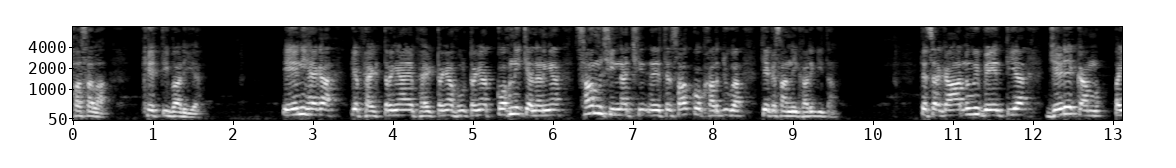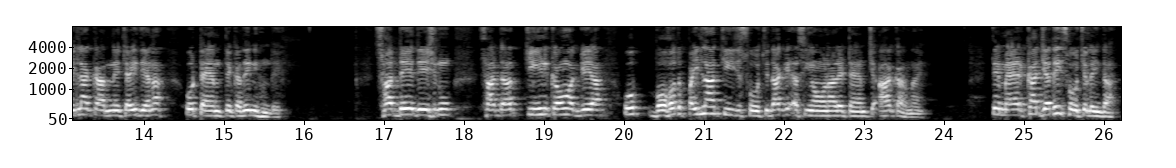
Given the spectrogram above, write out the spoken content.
ਫਸਲ ਆ, ਖੇਤੀਬਾੜੀ ਆ। ਇਹ ਨਹੀਂ ਹੈਗਾ ਕਿ ਫੈਕਟਰੀਆਂ ਇਹ ਫੈਕਟਰੀਆਂ ਫੂਟਰੀਆਂ ਕੁਝ ਨਹੀਂ ਚੱਲਣੀਆਂ, ਸਭ ਮਸ਼ੀਨਾਂ ਇੱਥੇ ਸਭ ਕੁਝ ਖੜ ਜੂਗਾ ਜੇ ਕਿਸਾਨੀ ਖੜ ਗਈ ਤਾਂ। ਤੇ ਸਰਕਾਰ ਨੂੰ ਵੀ ਬੇਨਤੀ ਆ, ਜਿਹੜੇ ਕੰਮ ਪਹਿਲਾਂ ਕਰਨੇ ਚਾਹੀਦੇ ਆ ਨਾ, ਉਹ ਟਾਈਮ ਤੇ ਕਦੇ ਨਹੀਂ ਹੁੰਦੇ। ਸਾਡੇ ਦੇਸ਼ ਨੂੰ, ਸਾਡਾ ਚੀਨ ਕਿਉਂ ਅੱਗੇ ਆ? ਉਹ ਬਹੁਤ ਪਹਿਲਾਂ ਚੀਜ਼ ਸੋਚਦਾ ਕਿ ਅਸੀਂ ਆਉਣ ਵਾਲੇ ਟਾਈਮ 'ਚ ਆਹ ਕਰਨਾ ਹੈ। ਤੇ ਅਮਰੀਕਾ ਜਦ ਹੀ ਸੋਚ ਲੈਂਦਾ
